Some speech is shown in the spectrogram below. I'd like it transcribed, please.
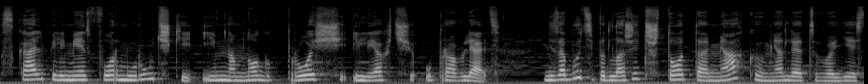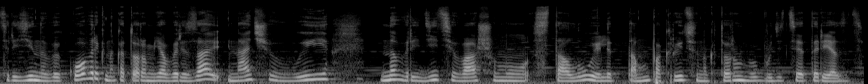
Скальпель имеет форму ручки, и им намного проще и легче управлять. Не забудьте подложить что-то мягкое, у меня для этого есть резиновый коврик, на котором я вырезаю, иначе вы навредите вашему столу или тому покрытию, на котором вы будете это резать.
